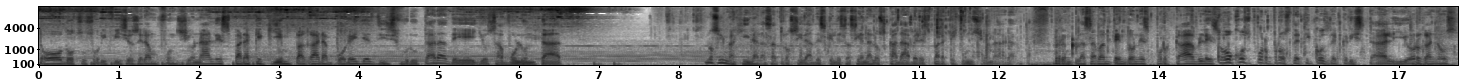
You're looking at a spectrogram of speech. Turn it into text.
Todos sus orificios eran funcionales para que quien pagara por ellas disfrutara de ellos a voluntad. No se imagina las atrocidades que les hacían a los cadáveres para que funcionaran. Reemplazaban tendones por cables, ojos por prostéticos de cristal y órganos.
